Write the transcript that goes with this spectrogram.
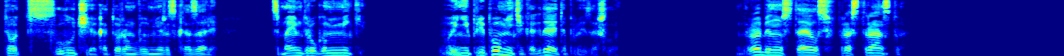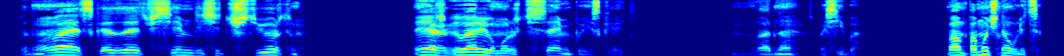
Тот случай, о котором вы мне рассказали, с моим другом Микки. Вы не припомните, когда это произошло?» Гробин уставился в пространство. «Подмывает сказать, в семьдесят четвертом. Я же говорю, можете сами поискать. Ладно, спасибо. Вам помочь на улице?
